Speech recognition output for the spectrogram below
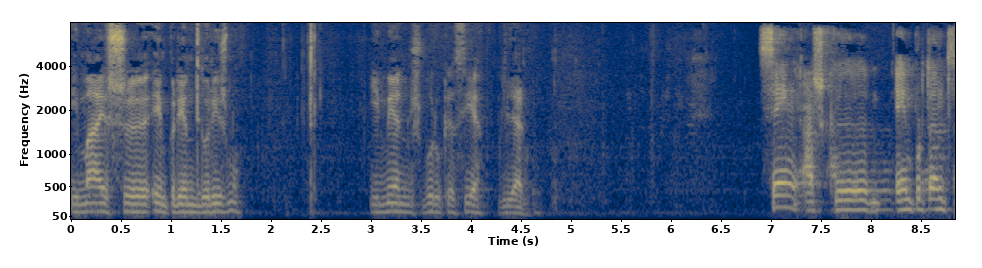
e mais uh, empreendedorismo? E menos burocracia, Guilherme? Sim, acho que é importante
